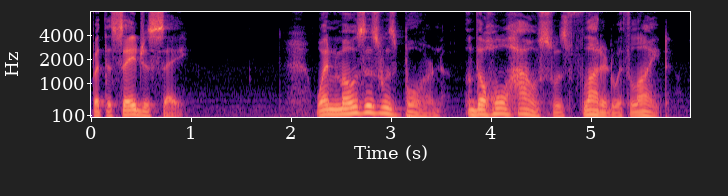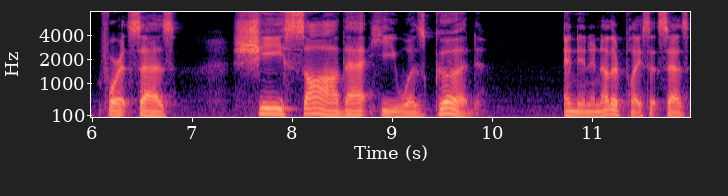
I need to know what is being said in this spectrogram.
But the sages say, When Moses was born, the whole house was flooded with light, for it says, She saw that he was good. And in another place it says,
